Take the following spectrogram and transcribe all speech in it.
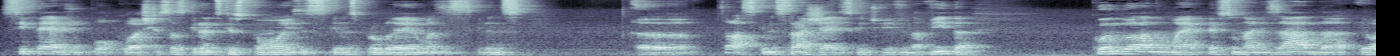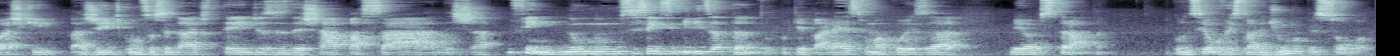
se perde um pouco. Eu acho que essas grandes questões, esses grandes problemas, esses grandes, uh, sei lá, essas grandes tragédias que a gente vive na vida, quando ela não é personalizada, eu acho que a gente, como sociedade, tende às vezes deixar passar, deixar, enfim, não, não se sensibiliza tanto, porque parece uma coisa meio abstrata. quando você ouve a história de uma pessoa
